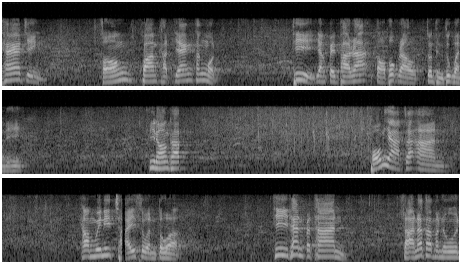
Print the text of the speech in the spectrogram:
แท้จริง ของความขัดแย้งทั้งหมด ที่ยังเป็นภาระต่อพวกเราจนถึงทุกวันนี้ พี่น้องครับ ผมอยากจะอ่านคำวินิจฉัยส่วนตัว ที่ท่านประธานสารรัฐธรรมนูญ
